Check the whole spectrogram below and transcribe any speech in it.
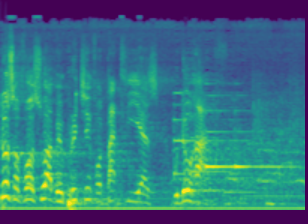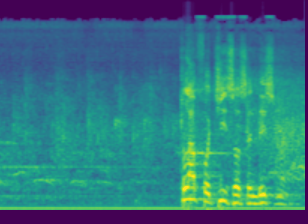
those of us who have been preaching for 30 years we don't have. Clap for Jesus and this man.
